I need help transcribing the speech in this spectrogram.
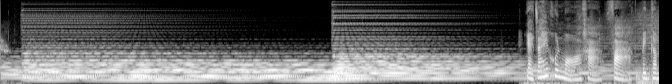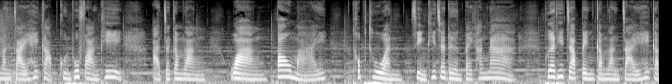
ฮะอยากจะให้คุณหมอค่ะ ฝากเป็นกำลังใจให้กับคุณผู้ฟังที่อาจจะกำลังวางเป้าหมาย ทบทวนสิ่งที่จะเดินไปข้างหน้า เพื่อที่จะเป็นกำลังใจให้กับ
